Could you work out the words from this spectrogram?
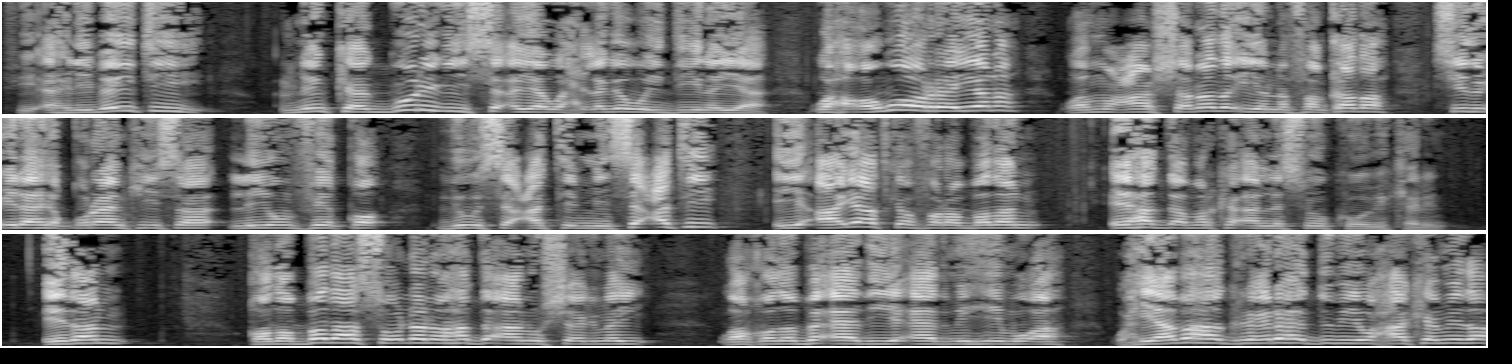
fii ahli beytihi ninka gurigiisa ayaa wax laga weydiinayaa waxa ugu horeeyana waa mucaasharada iyo nafaqada siduu ilaahay qur'aankiisa liyunfiqo duu sacati min sacati iyo aayaadka fara badan ee hadda marka aan la soo koobi karin idan qodobadaasoo dhan oo hadda aanu sheegnay waa qodobo aad iyo aad muhiim u ah waxyaabaha reeraha dumiye waxaa ka mid a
